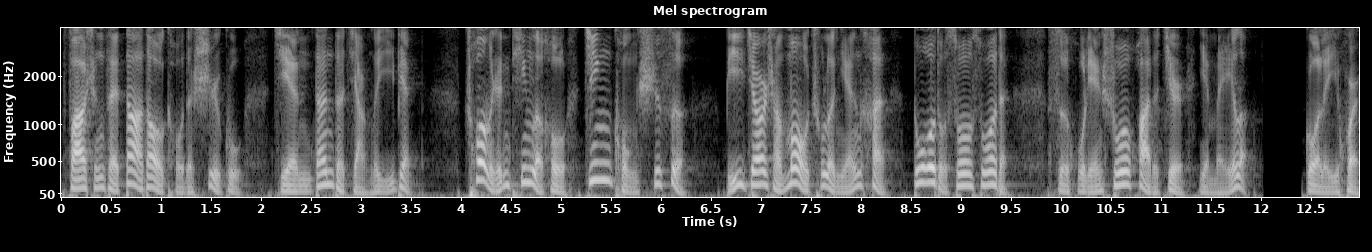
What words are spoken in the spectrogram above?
发生在大道口的事故简单的讲了一遍。创人听了后惊恐失色，鼻尖上冒出了黏汗，哆哆嗦嗦的，似乎连说话的劲儿也没了。过了一会儿，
